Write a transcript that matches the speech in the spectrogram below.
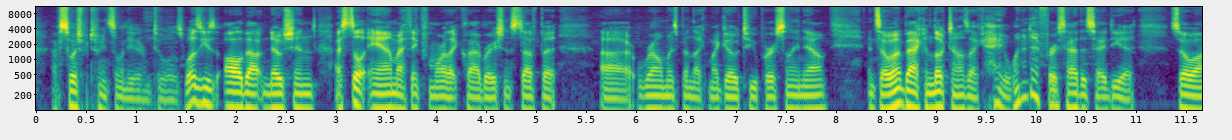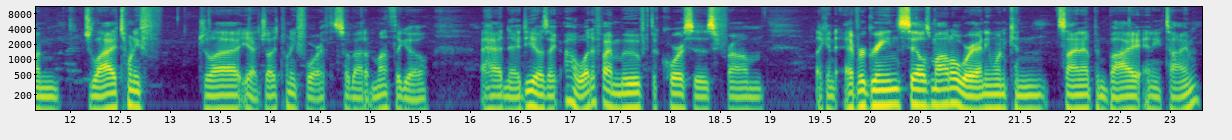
I've switched between so many different tools. Was all about Notion. I still am. I think for more like collaboration stuff, but uh, Roam has been like my go-to personally now. And so I went back and looked, and I was like, hey, when did I first have this idea? So on July 20, July yeah July 24th, so about a month ago, I had an idea. I was like, oh, what if I moved the courses from like an evergreen sales model where anyone can sign up and buy anytime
